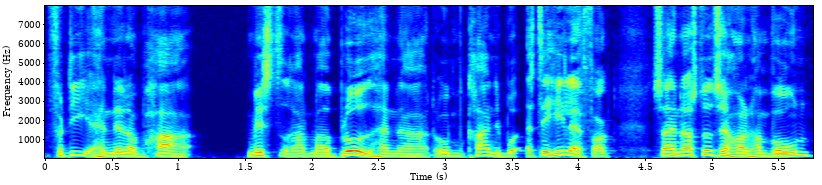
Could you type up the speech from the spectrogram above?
fordi han netop har mistet ret meget blod, han har et åbent kraniebrud, altså det hele er fucked, så han er også nødt til at holde ham vågen.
